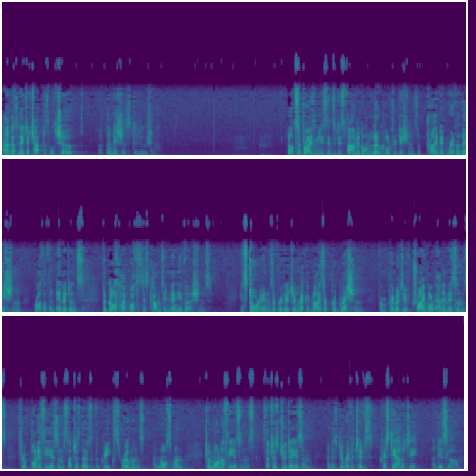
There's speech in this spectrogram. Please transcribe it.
and as later chapters will show, a pernicious delusion. Not surprisingly, since it is founded on local traditions of private revelation rather than evidence, the God hypothesis comes in many versions. Historians of religion recognize a progression from primitive tribal animisms through polytheisms such as those of the Greeks, Romans, and Norsemen to monotheisms such as Judaism and its derivatives, Christianity and Islam.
